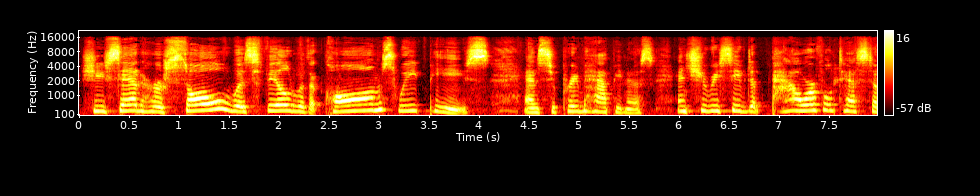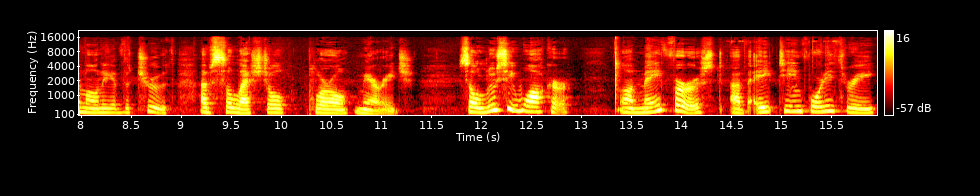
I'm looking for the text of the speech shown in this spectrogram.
She said her soul was filled with a calm, sweet peace and supreme happiness, and she received a powerful testimony of the truth of celestial plural marriage. So Lucy Walker, on May 1st of 1843,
